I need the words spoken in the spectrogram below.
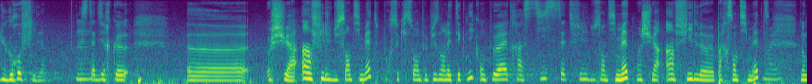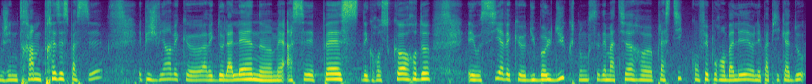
du gros fil. Mmh. C'est-à-dire que je suis à un fil du centimètre. Pour ceux qui sont un peu plus dans les techniques, on peut être à 6, 7 fils du centimètre. Moi, je suis à un fil euh, par centimètre. Donc, j'ai une trame très espacée. Et puis, je viens avec, euh, avec de la laine, euh, mais assez épaisse, des grosses cordes. Et aussi avec du bolduc. Donc, c'est des matières plastiques qu'on fait pour emballer les papiers cadeaux,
